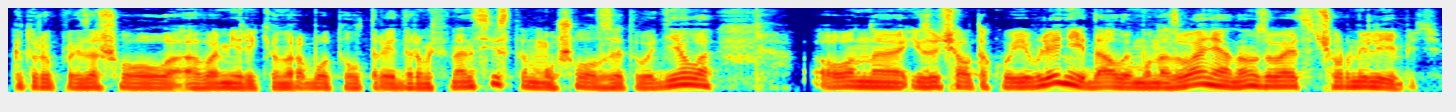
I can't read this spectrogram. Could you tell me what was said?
который произошел в Америке. Он работал трейдером и финансистом, ушел из этого дела он э, изучал такое явление и дал ему название, оно называется «черный лебедь».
